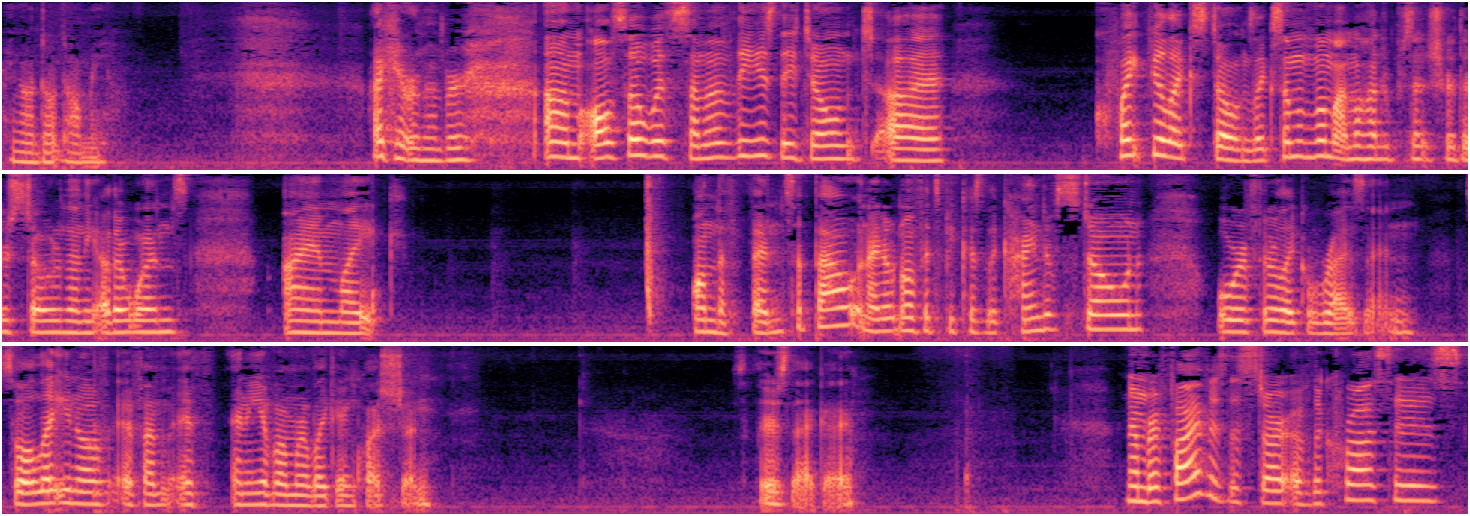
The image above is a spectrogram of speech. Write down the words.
Hang on, don't tell me. I can't remember. Um, also, with some of these, they don't uh, quite feel like stones. Like, some of them, I'm 100% sure they're stone, and then the other ones, I'm, like, on the fence about. And I don't know if it's because of the kind of stone or if they're, like, resin. So I'll let you know if, if, I'm, if any of them are, like, in question. So there's that guy. Number five is the start of the crosses.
